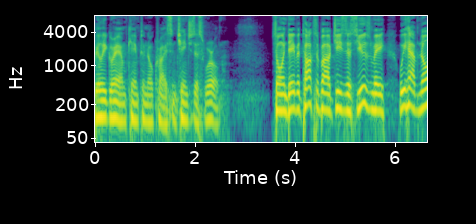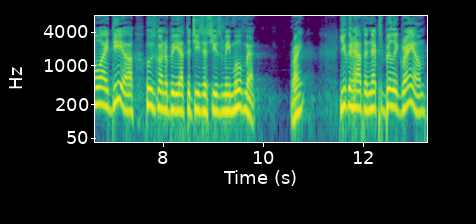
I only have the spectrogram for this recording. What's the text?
Billy Graham came to know Christ and changed this world. So when David talks about Jesus use me, we have no idea who's going to be at the Jesus use me movement, right? You could have the next Billy Graham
